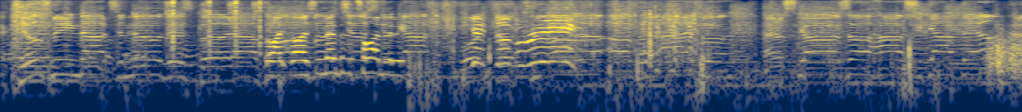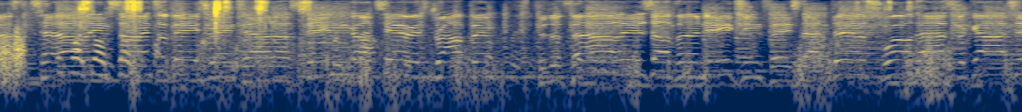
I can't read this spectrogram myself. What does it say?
It kills me not to know this, but I've right, guys, remember the time limit. Get the marine! Scars how she got them telling signs of age rain down A single tear is dropping Through the valleys of an aging face That this world has forgotten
